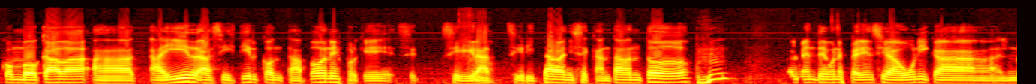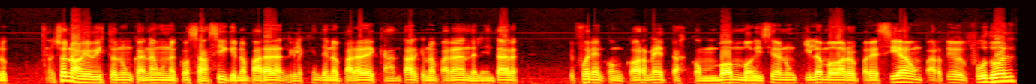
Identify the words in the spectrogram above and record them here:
convocaba a, a ir a asistir con tapones porque se, se gra- se gritaban y se cantaban todo. Realmente una experiencia única. yo no había visto nunca na- una cosa así, que no parara, que la gente no parara de cantar, que no pararan de alentar, que fueran con cornetas, con bombos, hicieran un quilombo bárbaro. Parecía un partido de fútbol.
